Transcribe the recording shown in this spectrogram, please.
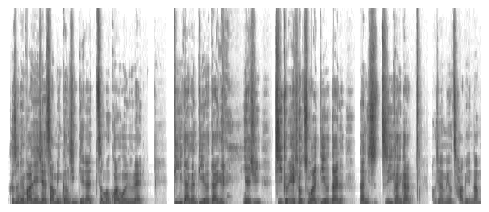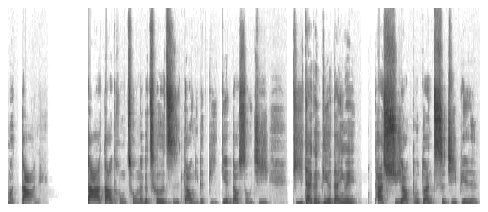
可是你发现现在商品更新迭代这么快，会对不对？第一代跟第二代，也许几个月就出来第二代了。那你是仔细看一看，好像也没有差别那么大呢。大大从从那个车子到你的笔电到手机，第一代跟第二代，因为它需要不断刺激别人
